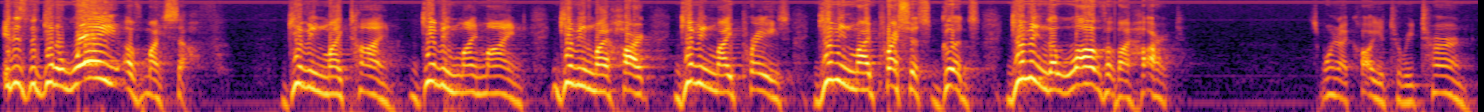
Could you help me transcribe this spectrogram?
It is the get away of myself, giving my time, giving my mind, giving my heart, giving my praise, giving my precious goods, giving the love of my heart. This morning I call you to return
